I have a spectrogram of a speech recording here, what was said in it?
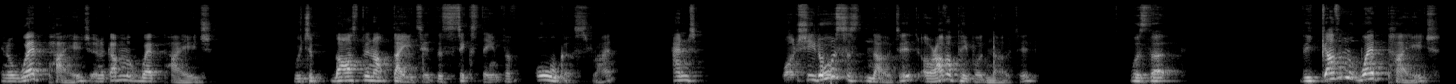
in a web page, in a government web page, which had last been updated the 16th of August, right? And what she'd also noted, or other people had noted, was that the government web page,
